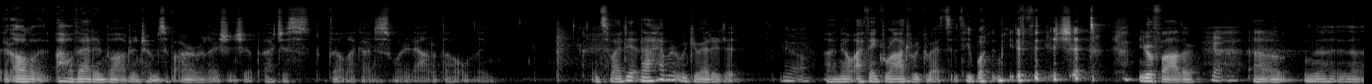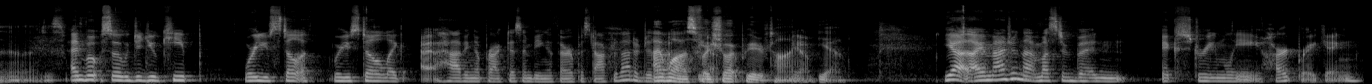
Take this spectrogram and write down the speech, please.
and all of all that involved in terms of our relationship i just felt like i just wanted out of the whole thing and so i did and i haven't regretted it Yeah. i know i think rod regrets it he wanted me to finish it your father Yeah. um, I just And so did you keep? Were you still a, were you still like having a practice and being a therapist after that, or did i that- was for yeah. a short period of time Yeah. yeah Yeah, I imagine that must have been extremely heartbreaking.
